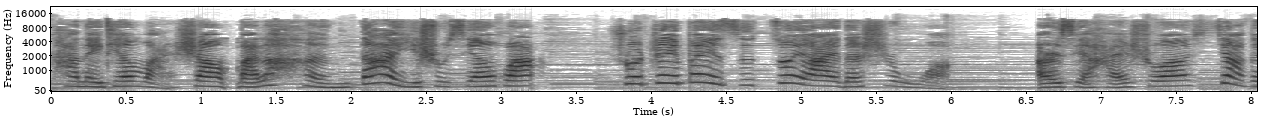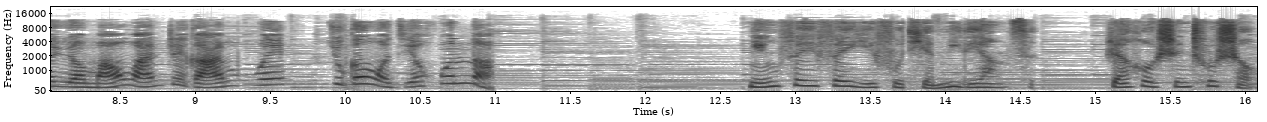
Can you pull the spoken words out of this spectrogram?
他那天晚上买了很大一束鲜花，说这辈子最爱的是我，而且还说下个月忙完这个 MV 就跟我结婚呢。宁菲菲一副甜蜜的样子，然后伸出手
